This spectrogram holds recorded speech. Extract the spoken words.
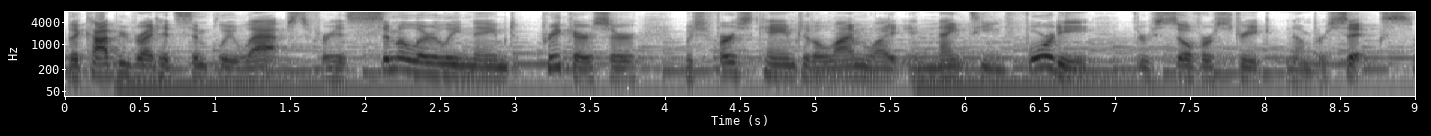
The copyright had simply lapsed for his similarly named precursor, which first came to the limelight in 1940 through Silver Streak number 6.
